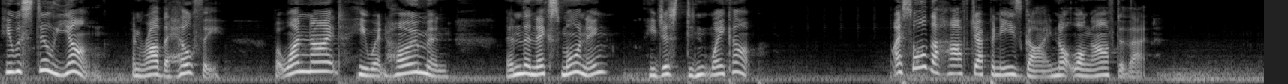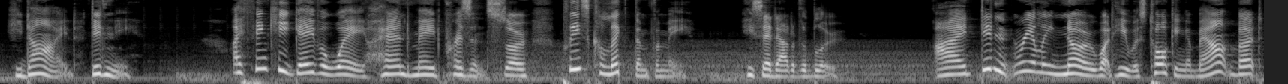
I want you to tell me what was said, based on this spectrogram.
He was still young and rather healthy, But one night he went home and then the next morning he just didn't wake up. I saw the half Japanese guy not long after that. He died, didn't he? I think he gave away handmade presents, so please collect them for me, he said out of the blue. I didn't really know what he was talking about, but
